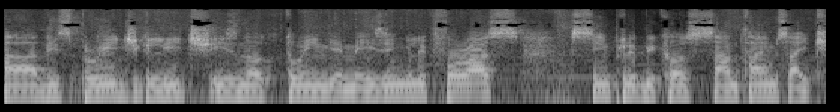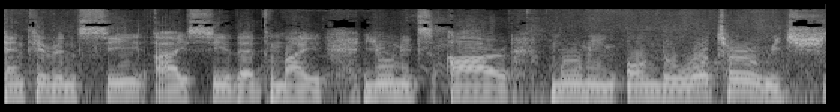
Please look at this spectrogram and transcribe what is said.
uh, this bridge glitch is not doing amazingly for us, simply because sometimes I can't even see. I see that my units are moving on the water, which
